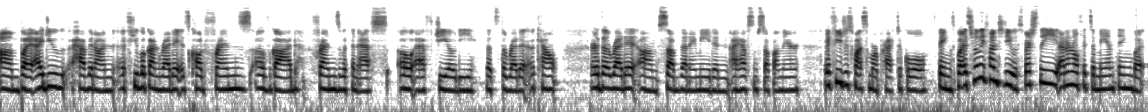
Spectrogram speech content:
Um, but I do have it on, if you look on Reddit, it's called Friends of God, Friends with an S, O F G O D. That's the Reddit account or the Reddit um, sub that I made, and I have some stuff on there if you just want some more practical things. But it's really fun to do, especially, I don't know if it's a man thing, but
